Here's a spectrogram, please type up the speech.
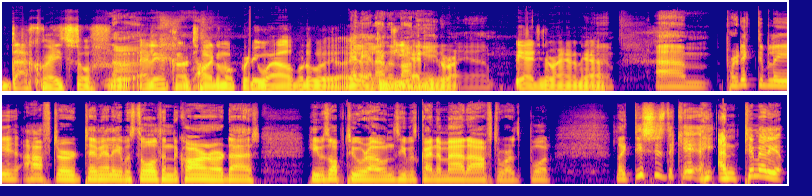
that great stuff. Elliott kind of tied him up pretty well, but it, wa- yeah, I think he edged, around, yeah. he edged around. Yeah, Um, predictably, after Tim Elliott was told in the corner that he was up two rounds, he was kind of mad afterwards. But like this is the case, he, and Tim Elliott,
